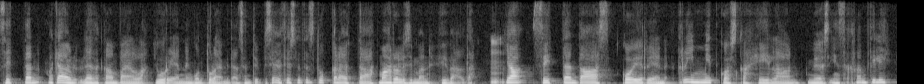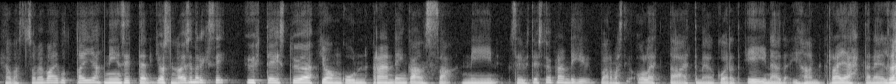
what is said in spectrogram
sitten mä käyn yleensä kampaajalla juuri ennen kuin tulee mitään sen tyyppisiä yhteistyötä, se tukka näyttää mahdollisimman hyvältä. Mm. Ja sitten taas koirien trimmit, koska heillä on myös Instagram-tili, he ovat somevaikuttajia, niin sitten jos niillä on esimerkiksi yhteistyö jonkun brändin kanssa, niin se yhteistyöbrändikin varmasti olettaa, että meidän koirat ei näytä ihan räjähtäneiltä,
